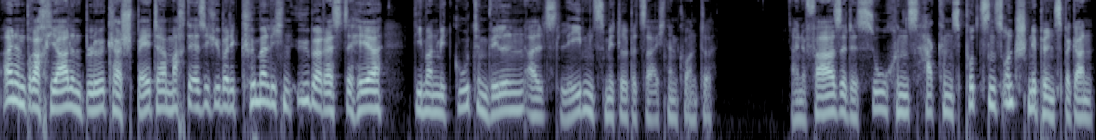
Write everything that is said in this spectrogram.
Einen brachialen Blöker später machte er sich über die kümmerlichen Überreste her, die man mit gutem Willen als Lebensmittel bezeichnen konnte. Eine Phase des Suchens, Hackens, Putzens und Schnippelns begann.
